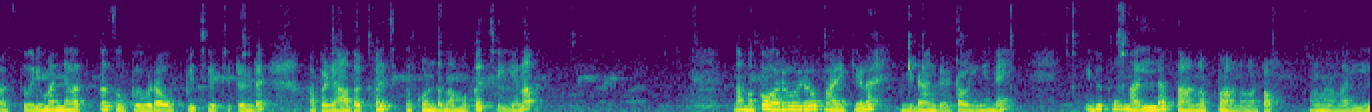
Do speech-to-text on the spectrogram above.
കസ്തൂരി മഞ്ഞളൊക്കെ സൂപ്പ് ഇവിടെ ഒപ്പിച്ച് വെച്ചിട്ടുണ്ട്. അപ്പോഴേ അതൊക്കെ കൊണ്ട് നമുക്ക് ചെയ്യണം. നമുക്ക് ഓരോരോ പായ്ക്കളെ ഇടാം കേട്ടോ ഇങ്ങനെ. ഇതിപ്പോൾ നല്ല തണുപ്പാണ് കേട്ടോ. നല്ല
